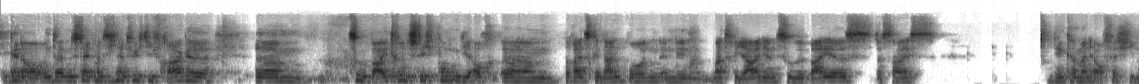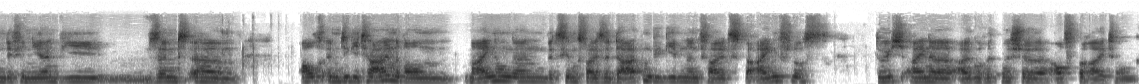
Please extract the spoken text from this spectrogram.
Genau, und dann stellt man sich natürlich die Frage ähm, zu weiteren Stichpunkten, die auch ähm, bereits genannt wurden in den Materialien zu Bias. Das heißt, den kann man ja auch verschieden definieren. Wie sind ähm, auch im digitalen Raum Meinungen beziehungsweise Daten gegebenenfalls beeinflusst durch eine algorithmische Aufbereitung?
